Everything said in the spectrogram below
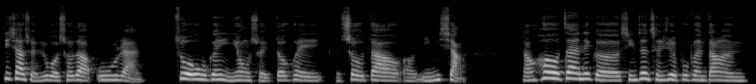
地下水如果受到污染，作物跟饮用水都会受到呃影响。然后在那个行政程序的部分，当然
